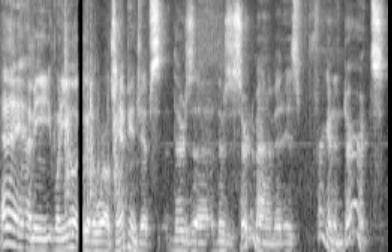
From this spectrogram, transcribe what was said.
And I, I mean, when you look at the World Championships, there's a there's a certain amount of it is friggin' endurance.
